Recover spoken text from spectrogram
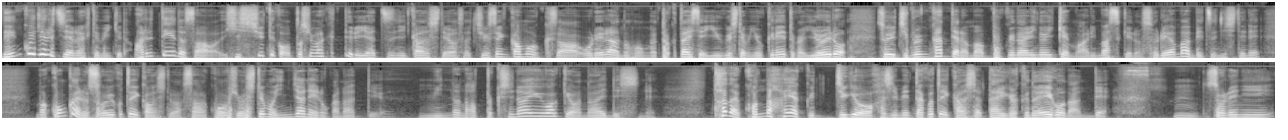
年功序列じゃなくてもいいけど、ある程度さ、必修とか落としまくってるやつに関してはさ、抽選科目さ、俺らの方が特待生優遇してもよくねとか、いろいろ、そういう自分勝手な、まあ僕なりの意見もありますけど、それはまあ別にしてね、まあ今回のそういうことに関してはさ、公表してもいいんじゃねえのかなっていう。みんな納得しないわけはないですしね。ただこんな早く授業を始めたことに関しては大学のエゴなんで、うん、それに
